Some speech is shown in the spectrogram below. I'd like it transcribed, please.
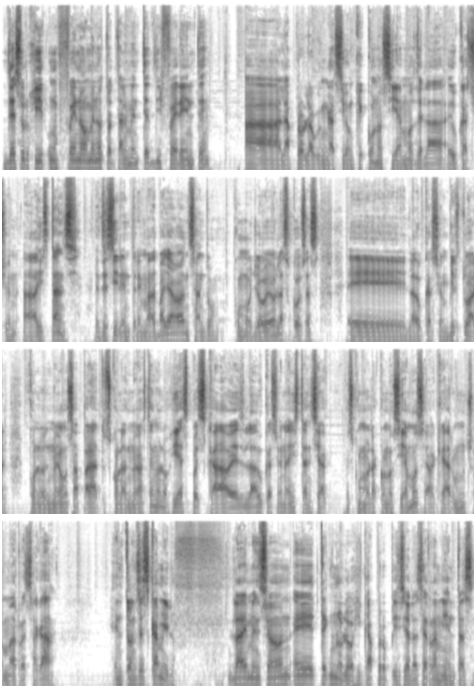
de surgir un fenómeno totalmente diferente a la prolongación que conocíamos de la educación a distancia. Es decir, entre más vaya avanzando, como yo veo las cosas, eh, la educación virtual, con los nuevos aparatos, con las nuevas tecnologías, pues cada vez la educación a distancia, pues como la conocíamos, se va a quedar mucho más rezagada. Entonces, Camilo, la dimensión eh, tecnológica propicia las herramientas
